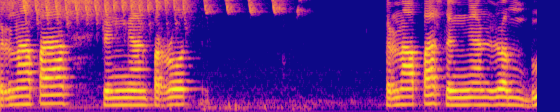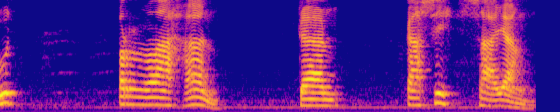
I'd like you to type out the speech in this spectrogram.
Bernapas dengan perut, bernapas dengan lembut, perlahan, dan kasih sayang.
